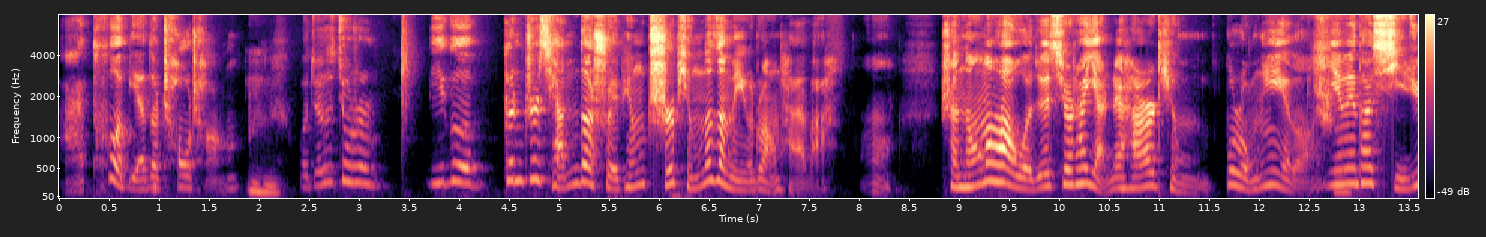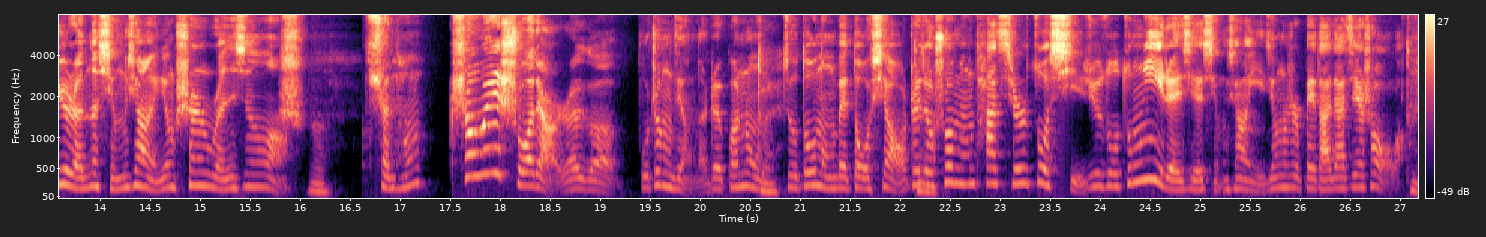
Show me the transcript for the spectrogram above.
哎，特别的超常。嗯我觉得就是一个跟之前的水平持平的这么一个状态吧。嗯，沈腾的话，我觉得其实他演这还是挺不容易的，因为他喜剧人的形象已经深入人心了。是沈腾稍微说点儿这个不正经的，这观众就都能被逗笑，这就说明他其实做喜剧、做综艺这些形象已经是被大家接受了，对，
